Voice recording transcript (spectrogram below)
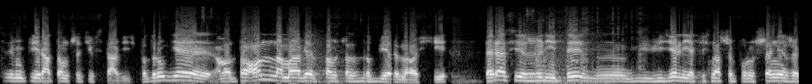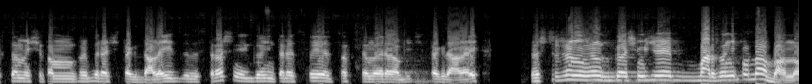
tym piratom przeciwstawić. Po drugie, to on namawia cały czas do bierności. Teraz jeżeli ty y, widzieli jakieś nasze poruszenie, że chcemy się tam wybrać i tak dalej, strasznie go interesuje, co chcemy robić i tak dalej, no szczerze mówiąc, gość mi się bardzo nie podoba, no.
